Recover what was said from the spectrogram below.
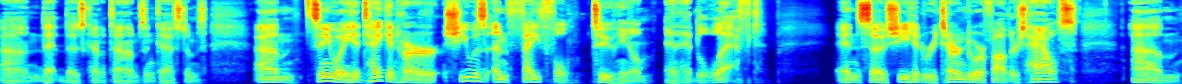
um, that those kind of times and customs. Um, so anyway, he had taken her, she was unfaithful to him and had left. And so she had returned to her father's house. Um,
